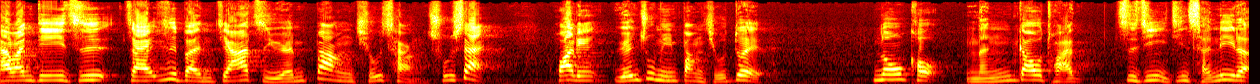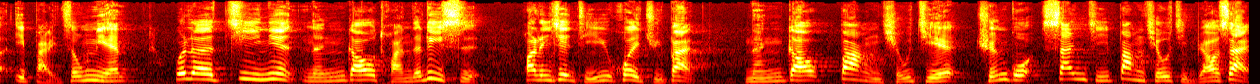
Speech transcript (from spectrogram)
台湾第一支在日本甲子园棒球场出赛，花莲原住民棒球队 NOCO 能高团至今已经成立了一百周年。为了纪念能高团的历史，花莲县体育会举办能高棒球节全国三级棒球锦标赛。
